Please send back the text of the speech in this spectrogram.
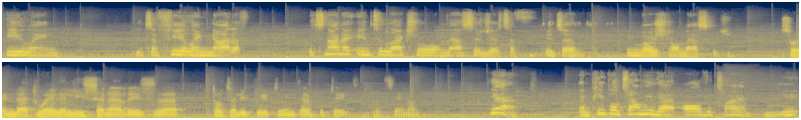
feeling. It's a feeling, not a. It's not an intellectual message. It's a. It's a emotional message. so in that way, the listener is uh, totally free to interpret it. Let's say no. Yeah, and people tell me that all the time. It,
